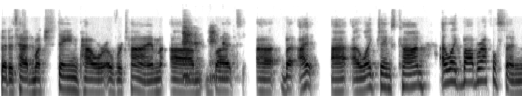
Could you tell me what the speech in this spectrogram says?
that has had much staying power over time. Um, but uh, but I I, I like James Caan. I like Bob Rafelson.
